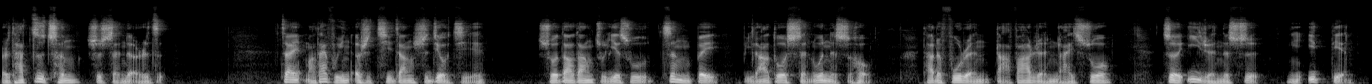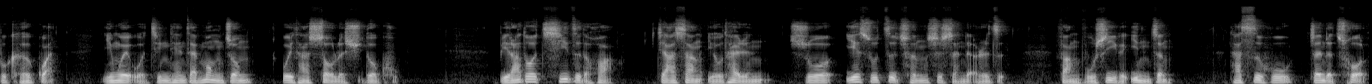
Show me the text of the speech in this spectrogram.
而他自称是神的儿子。在马太福音二十七章十九节说到，当主耶稣正被比拉多审问的时候，他的夫人打发人来说：“这一人的事，你一点不可管，因为我今天在梦中为他受了许多苦。”比拉多妻子的话。加上犹太人说耶稣自称是神的儿子，仿佛是一个印证，他似乎真的错了。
